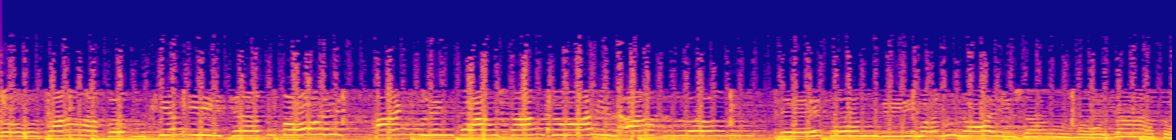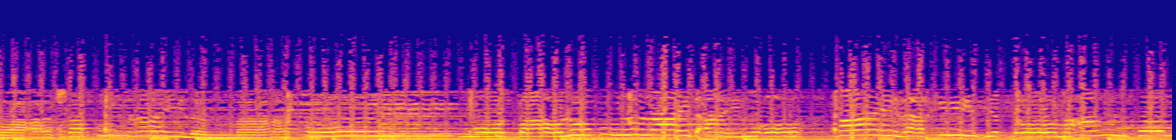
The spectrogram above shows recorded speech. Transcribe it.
Màu da phật khiến y chợt tối ánh linh quang sáng chói lạ thường thế tôn bí mẫn nói rằng màu da tỏa sắc hai lần mà thôi một vào lúc như lai đại ngộ hai là khi diệt độ mãn phân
